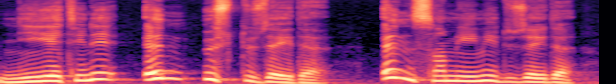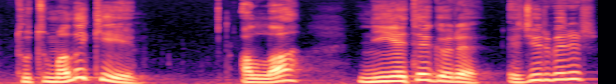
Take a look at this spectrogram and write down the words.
niyetini en üst düzeyde, en samimi düzeyde tutmalı ki Allah niyete göre ecir verir.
